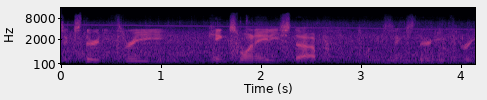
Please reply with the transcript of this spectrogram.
2633. Kinks 180 stop. 2633.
